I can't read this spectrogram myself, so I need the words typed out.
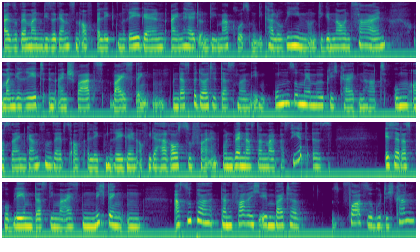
also wenn man diese ganzen auferlegten Regeln einhält und die Makros und die Kalorien und die genauen Zahlen und man gerät in ein Schwarz-Weiß-Denken. Und das bedeutet, dass man eben umso mehr Möglichkeiten hat, um aus seinen ganzen selbst auferlegten Regeln auch wieder herauszufallen. Und wenn das dann mal passiert ist, ist ja das Problem, dass die meisten nicht denken, ach super, dann fahre ich eben weiter fort, so gut ich kann,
